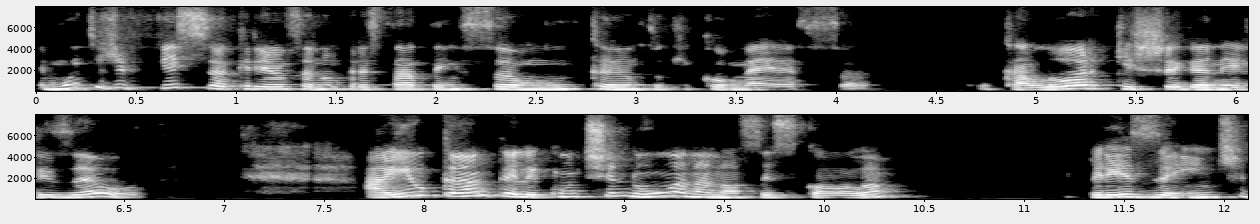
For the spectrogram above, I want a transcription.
é muito difícil a criança não prestar atenção num canto que começa o calor que chega neles é outro. Aí o canto, ele continua na nossa escola, presente,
